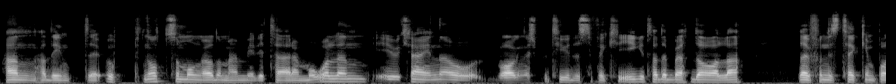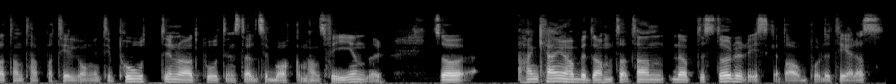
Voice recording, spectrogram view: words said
Han hade inte uppnått så många av de här militära målen i Ukraina och Wagners betydelse för kriget hade börjat dala. Det har funnits tecken på att han tappat tillgången till Putin och att Putin ställt sig bakom hans fiender. Så han kan ju ha bedömt att han löpte större risk att avpoliteras,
